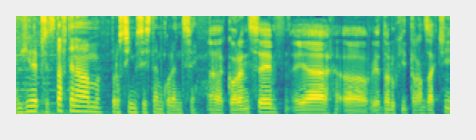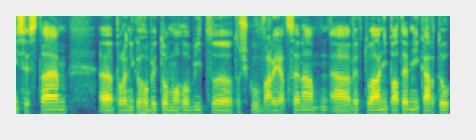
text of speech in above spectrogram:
Pane inženýre, představte nám, prosím, systém Korenci. Korenci je eh, jednoduchý transakční systém. Eh, pro někoho by to mohlo být eh, trošku variace na virtuální platební kartu,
